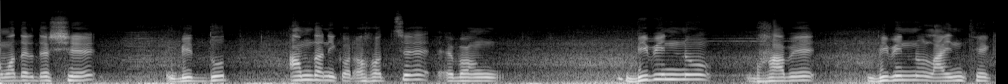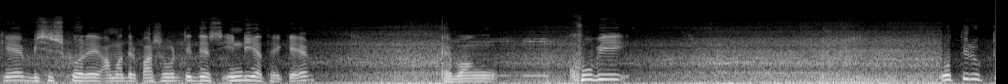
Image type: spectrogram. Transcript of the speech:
আমাদের দেশে বিদ্যুৎ আমদানি করা হচ্ছে এবং বিভিন্নভাবে বিভিন্ন লাইন থেকে, বিশেষ করে আমাদের পার্শ্ববর্তী দেশ ইন্ডিয়া থেকে এবং খুবই অতিরিক্ত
